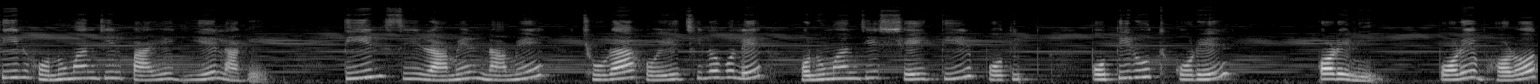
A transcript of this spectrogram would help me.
তীর হনুমানজির পায়ে গিয়ে লাগে। তীর শ্রীরামের নামে ছোড়া হয়েছিল বলে হনুমানজি সেই তীর প্রতিরোধ করে, করেনি। পরে ভরত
